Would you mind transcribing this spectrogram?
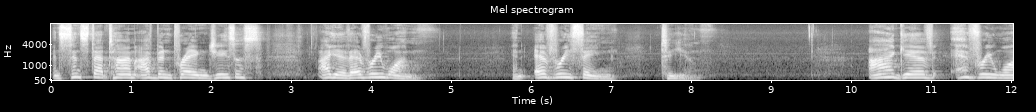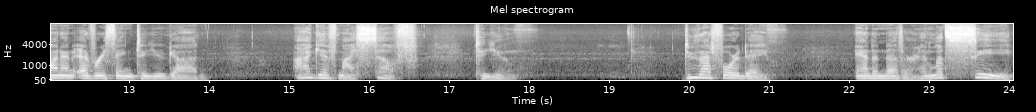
And since that time, I've been praying, Jesus, I give everyone and everything to you. I give everyone and everything to you, God. I give myself to you. Do that for a day and another, and let's see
